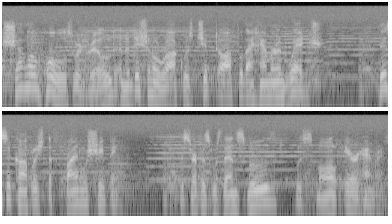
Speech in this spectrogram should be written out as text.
shallow holes were drilled and additional rock was chipped off with a hammer and wedge. This accomplished the final shaping. The surface was then smoothed with small air hammers.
